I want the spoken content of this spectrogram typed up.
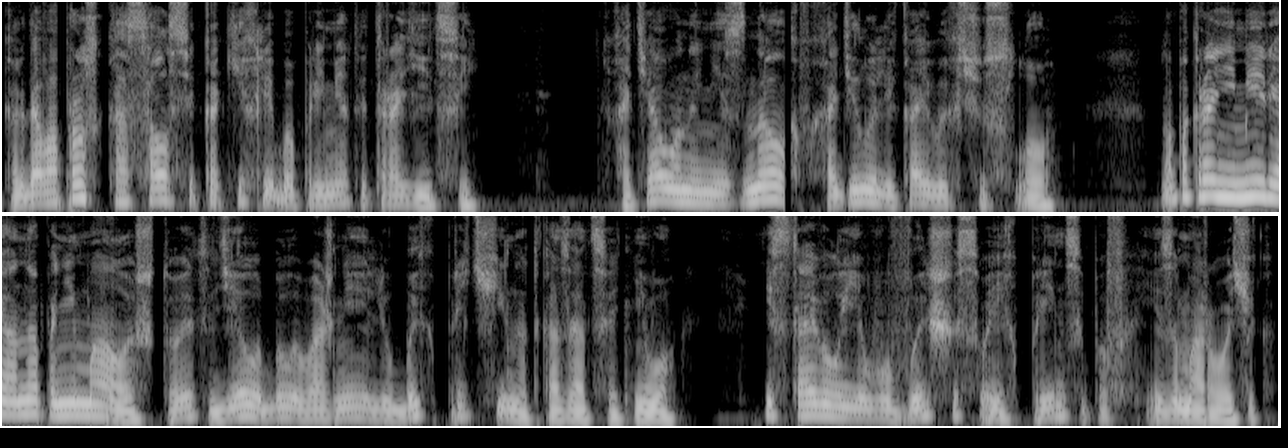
когда вопрос касался каких-либо примет и традиций. Хотя он и не знал, входило ли Кай в их число. Но, по крайней мере, она понимала, что это дело было важнее любых причин отказаться от него и ставила его выше своих принципов и заморочек.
